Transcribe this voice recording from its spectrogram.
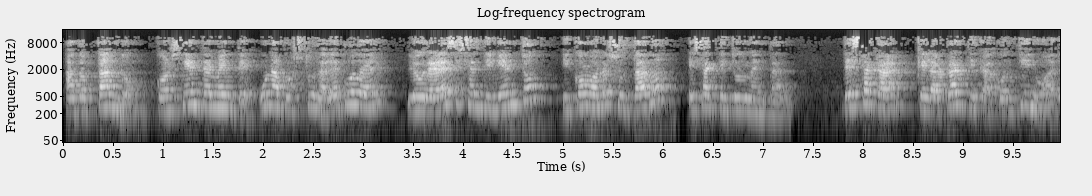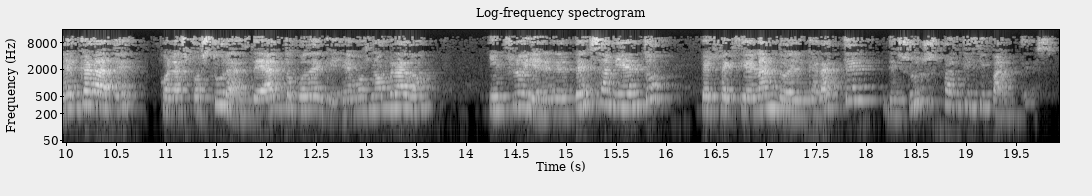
adoptando conscientemente una postura de poder, logrará ese sentimiento y como resultado esa actitud mental. Destacar que la práctica continua del karate, con las posturas de alto poder que ya hemos nombrado, influyen en el pensamiento perfeccionando el carácter de sus participantes.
